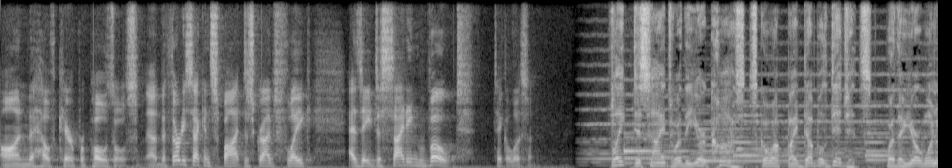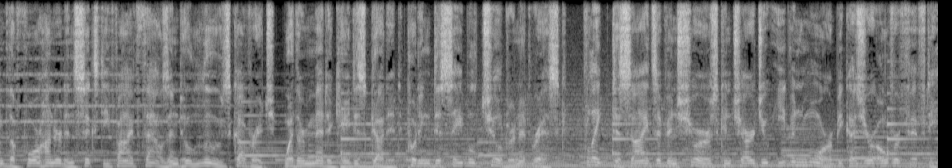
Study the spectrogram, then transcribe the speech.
on the health care proposals. Uh, the 30 second spot describes Flake as a deciding vote. Take a listen. Flake decides whether your costs go up by double digits, whether you're one of the 465,000 who lose coverage, whether Medicaid is gutted, putting disabled children at risk. Flake decides if insurers can charge you even more because you're over 50.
